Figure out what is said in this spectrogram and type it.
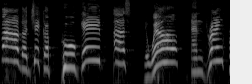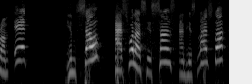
father Jacob, who gave us the well and drank from it himself, as well as his sons and his livestock?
